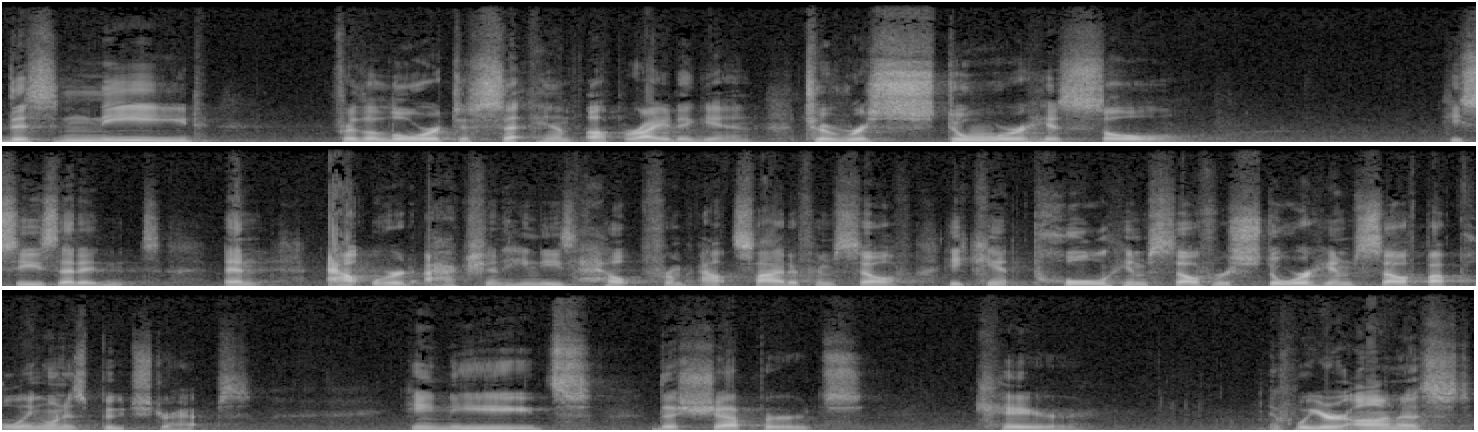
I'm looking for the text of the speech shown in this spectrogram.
this need for the Lord to set him upright again, to restore his soul. He sees that it's an outward action. He needs help from outside of himself. He can't pull himself, restore himself by pulling on his bootstraps. He needs the shepherd's care. If we are honest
